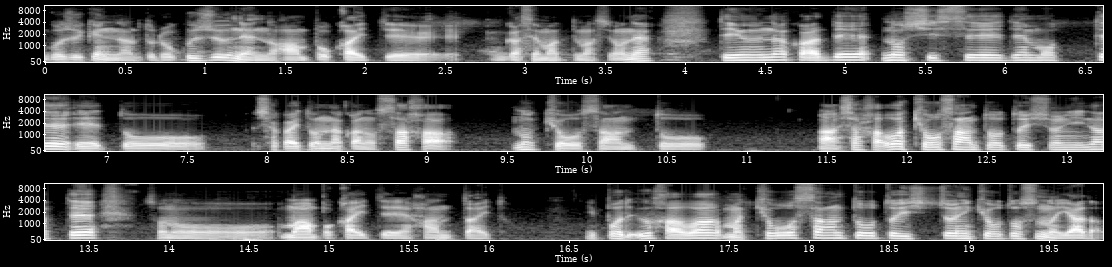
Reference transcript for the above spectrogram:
59年になると60年の安保改定が迫ってますよね。っていう中での姿勢でもって、えっ、と、社会党の中の左派の共産党、あ、左派は共産党と一緒になって、その、まあ安保改定反対と。一方で右派は、まあ共産党と一緒に共闘するの嫌だ。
